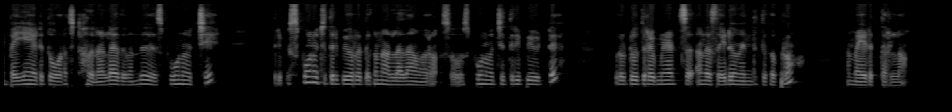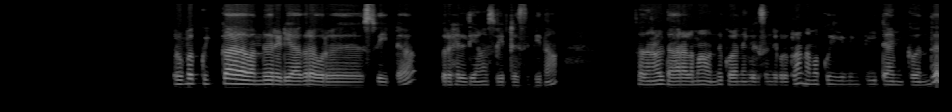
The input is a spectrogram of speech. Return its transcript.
என் பையன் எடுத்து உடச்சிட்டான். அதனால அது வந்து ஸ்பூனை வச்சு திருப்பி ஸ்பூன் வச்சு திருப்பி விடுறதுக்கும் நல்லா தான் வரும். ஸோ ஸ்பூன் வச்சு திருப்பி விட்டு ஒரு டூ த்ரீ மினிட்ஸ் அந்த சைடும் வெந்ததுக்கப்புறம் நம்ம எடுத்துடலாம். ரொம்ப குயிக்காக வந்து ரெடி ஆகிற ஒரு ஸ்வீட்டாக ஒரு ஹெல்த்தியான ஸ்வீட் ரெசிபி தான். ஸோ அதனால் தாராளமாக வந்து குழந்தைங்களுக்கு செஞ்சு கொடுக்கலாம். நமக்கும் ஈவினிங் டீ டைமுக்கு வந்து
